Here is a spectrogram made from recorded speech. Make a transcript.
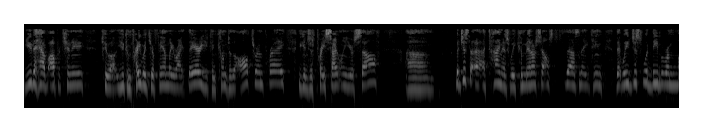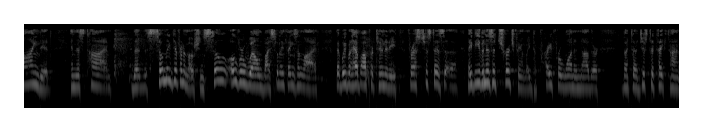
you to have opportunity to. Uh, you can pray with your family right there. You can come to the altar and pray. You can just pray silently yourself. Um, but just a, a time as we commit ourselves to 2018 that we just would be reminded in this time that so many different emotions, so overwhelmed by so many things in life, that we would have opportunity for us just as a, maybe even as a church family to pray for one another, but uh, just to take time.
